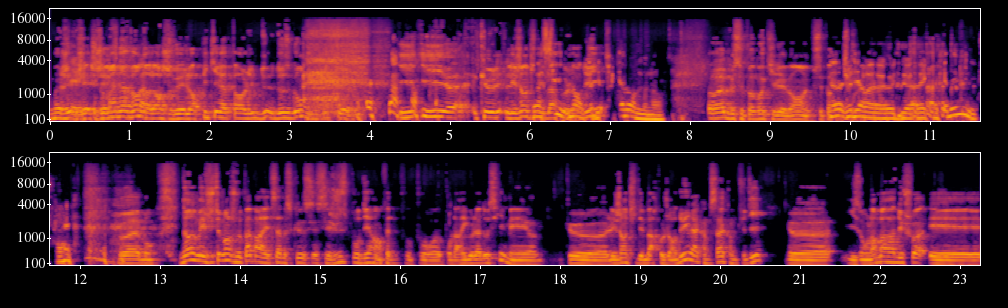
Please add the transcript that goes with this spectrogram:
Moi, j'ai rien à vendre, alors je vais leur piquer la parole deux, deux secondes. que, ils, euh, que les gens qui bah débarquent aujourd'hui. Non, non. Ouais, mais c'est pas moi qui les vends. Pas non, je veux dire, euh, avec l'académie. Ouais. ouais. bon. Non, mais justement, je veux pas parler de ça parce que c'est juste pour dire, en fait, pour, pour, pour la rigolade aussi, mais euh, que les gens qui débarquent aujourd'hui, là, comme ça, comme tu dis, euh, ils ont l'embarras du choix et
